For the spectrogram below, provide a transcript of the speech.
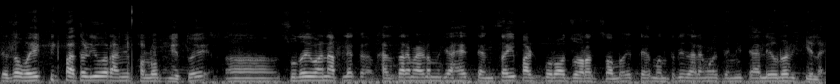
त्याचा वैयक्तिक पातळीवर आम्ही फॉलोअप घेतोय. अं, सुदैवानं आपल्या खासदार मॅडम जे आहेत त्यांचाही पाठपुरावा जोरात चालू आहे. त्या मंत्री झाल्यामुळे त्यांनी त्या लेवलवर केलाय.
